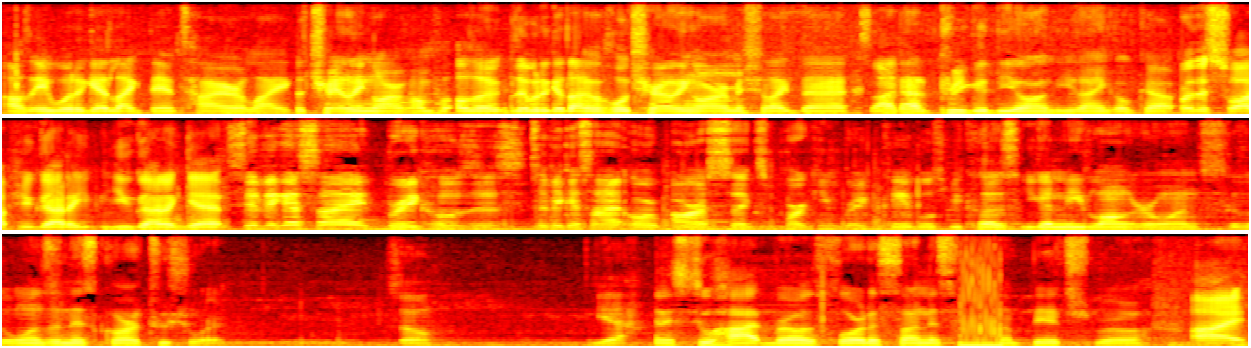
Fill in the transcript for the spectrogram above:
I was able to get like the entire, like the trailing arm. I was able to get like a whole trailing arm and shit like that. So I got a pretty good deal on these, I ain't gonna cap. For this swap, you gotta, you gotta get Civic Si brake hoses, Civic Si or RSX parking brake cables because you're gonna need longer ones because the ones in this car are too short. So yeah. And it's too hot, bro. The Florida sun is a bitch, bro. Alright,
